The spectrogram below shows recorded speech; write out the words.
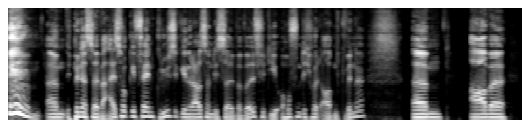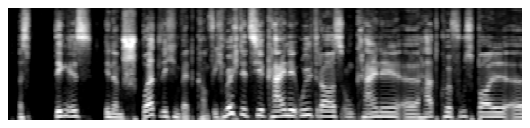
ähm, ich bin ja selber Eishockey-Fan. Grüße gehen raus an die selber Wölfe, die hoffentlich heute Abend gewinnen. Ähm, aber das Ding ist, in einem sportlichen Wettkampf, ich möchte jetzt hier keine Ultras und keine äh, Hardcore-Fußball-Hooligans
